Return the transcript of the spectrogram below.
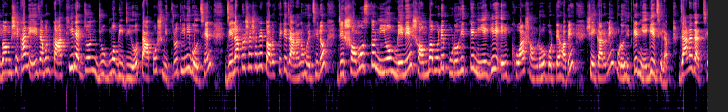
এবং সেখানে যেমন কাঁথির একজন যুগ্ম বিডিও তাপস মিত্র, তিনি বলছেন, জেলা প্রশাসনের তরফ থেকে জানানো হয়েছিল যে সমস্ত নিয়ম মেনে সম্ভব হলে পুরোহিতকে নিয়ে গিয়ে এই খোয়া সংগ্রহ করতে হবে, সেই কারণেই পুরোহিতকে নিয়ে গিয়েছিলাম। জানা যাচ্ছে,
